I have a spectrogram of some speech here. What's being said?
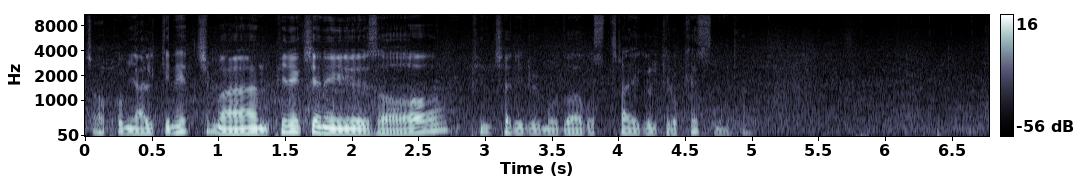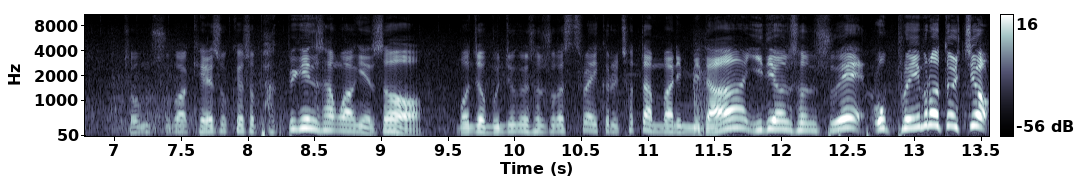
조금 얇긴 했지만 핀 액션에 의해서 핀 처리를 모두 하고 스트라이크를 기록했습니다. 점수가 계속해서 박빙인 상황에서 먼저 문종현 선수가 스트라이크를 쳤단 말입니다. 이대현 선수의 오프레임은 어떨지요?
